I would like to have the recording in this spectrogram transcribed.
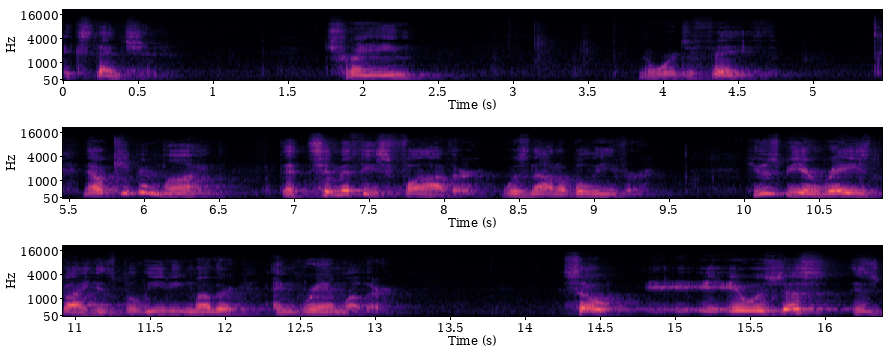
extension train in the words of faith. Now, keep in mind that Timothy's father was not a believer. He was being raised by his believing mother and grandmother. So it was just his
